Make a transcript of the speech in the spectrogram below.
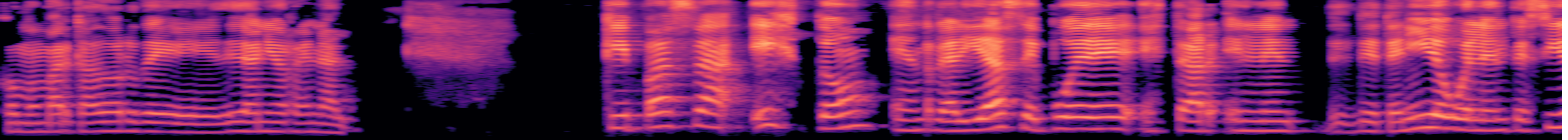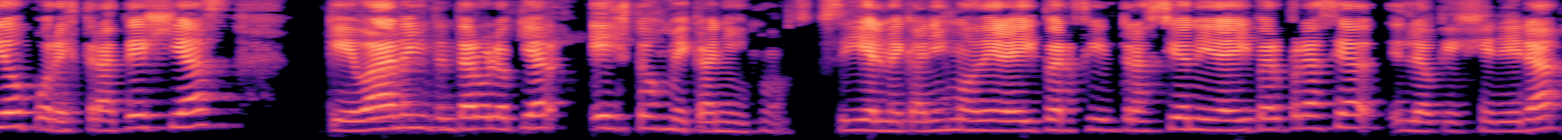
como marcador de, de, daño renal. ¿Qué pasa? Esto en realidad se puede estar detenido o enlentecido por estrategias que van a intentar bloquear estos mecanismos. ¿sí? El mecanismo de la hiperfiltración y de la hiperplasia lo que genera,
